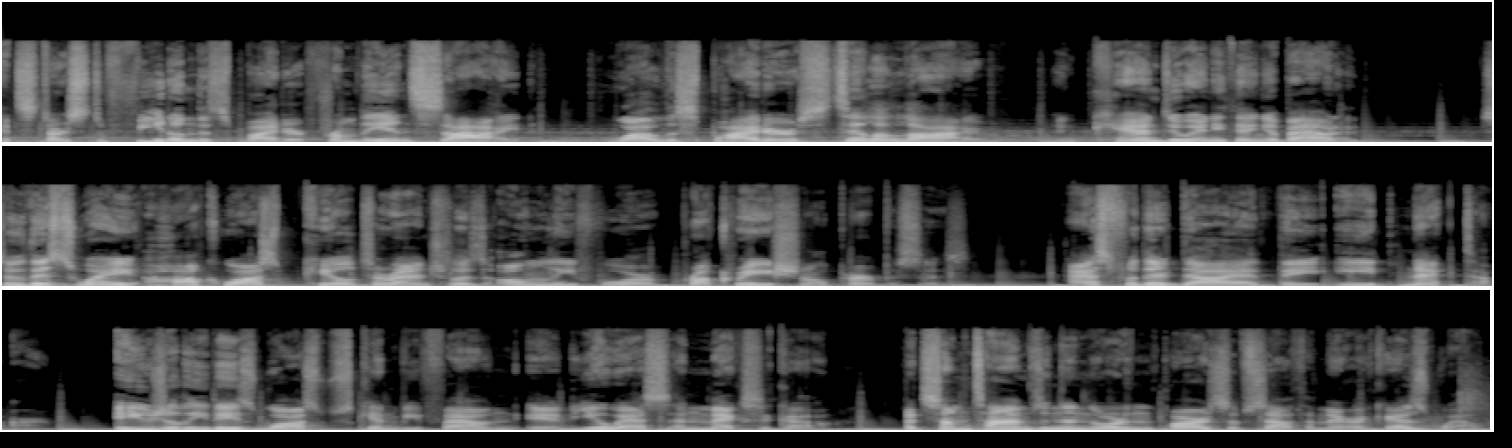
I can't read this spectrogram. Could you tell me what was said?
it starts to feed on the spider from the inside, while the spider is still alive and can't do anything about it. So this way, hawk wasp kill tarantulas only for procreational purposes. As for their diet, they eat nectar. Usually these wasps can be found in the US and Mexico, but sometimes in the northern parts of South America as well.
